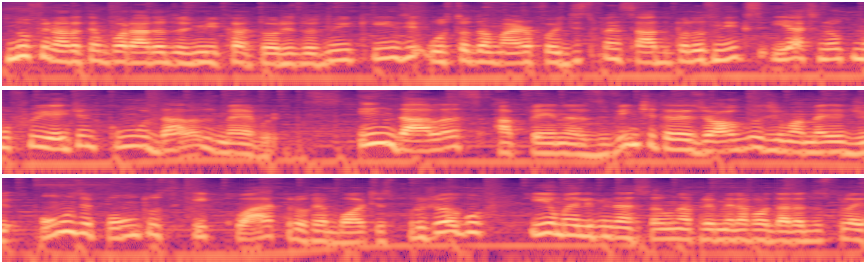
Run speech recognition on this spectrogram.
no final da temporada 2014-2015, o Stoudemire foi dispensado pelos Knicks e assinou como free agent com o Dallas Mavericks. Em Dallas, apenas 23 jogos de uma média de 11 pontos e 4 rebotes por jogo e uma eliminação na primeira rodada dos playoffs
